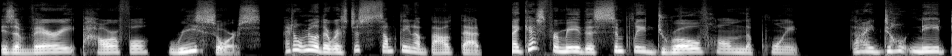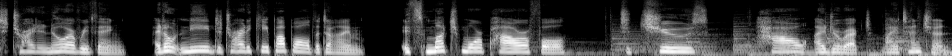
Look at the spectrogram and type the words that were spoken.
is a very powerful resource. I don't know, there was just something about that. I guess for me, this simply drove home the point that I don't need to try to know everything. I don't need to try to keep up all the time. It's much more powerful to choose how I direct my attention.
